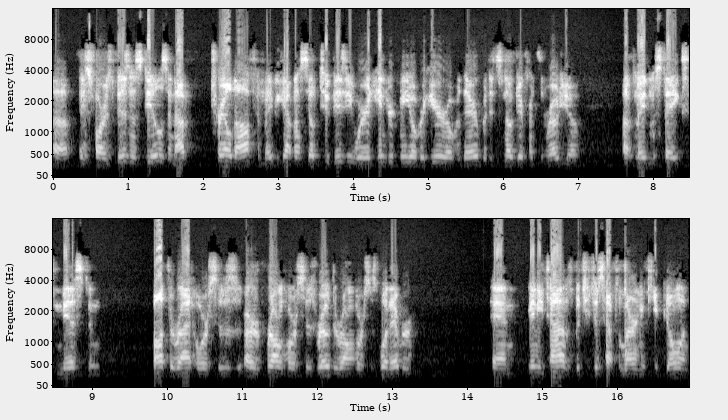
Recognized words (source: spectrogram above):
uh, as far as business deals, and I've trailed off and maybe got myself too busy where it hindered me over here, over there, but it's no different than rodeo. I've made mistakes and missed and bought the right horses or wrong horses, rode the wrong horses, whatever, and many times. But you just have to learn and keep going.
